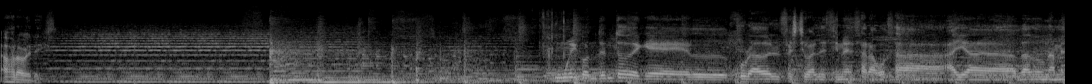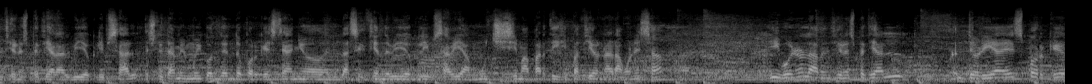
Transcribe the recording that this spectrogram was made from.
Ahora veréis. Muy contento de que el jurado del Festival de Cine de Zaragoza haya dado una mención especial al videoclip Sal. Estoy también muy contento porque este año en la sección de videoclips había muchísima participación aragonesa. Y bueno, la mención especial en teoría es porque,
